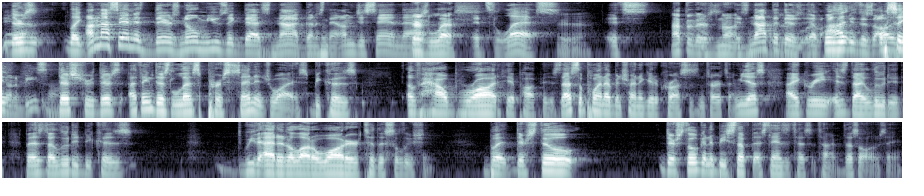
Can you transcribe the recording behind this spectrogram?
There's like I'm not saying that there's no music that's not gonna stand. I'm just saying that There's less. It's less. Yeah. It's Not that there's none. it's not that there's well, obviously there's I'm always saying gonna be some. There's true. There's I think there's less percentage wise because of how broad hip hop is. That's the point I've been trying to get across this entire time. Yes, I agree it's diluted, but it's diluted because we've added a lot of water to the solution. But there's still there's still going to be stuff that stands the test of time. That's all I'm saying.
